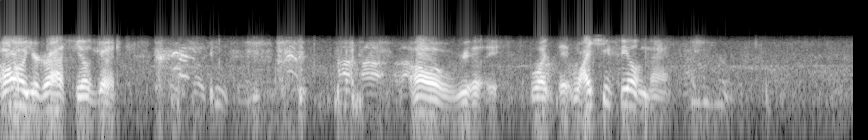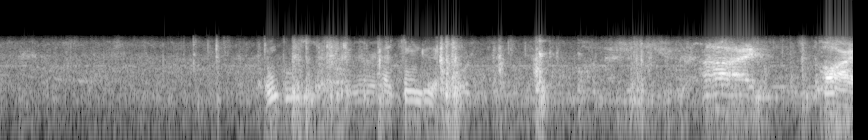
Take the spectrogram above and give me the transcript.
Oh, your grass feels good. Oh, really? What? Why's she feeling that? Don't believe it. I've ever had someone do that before. Hi. Hi.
